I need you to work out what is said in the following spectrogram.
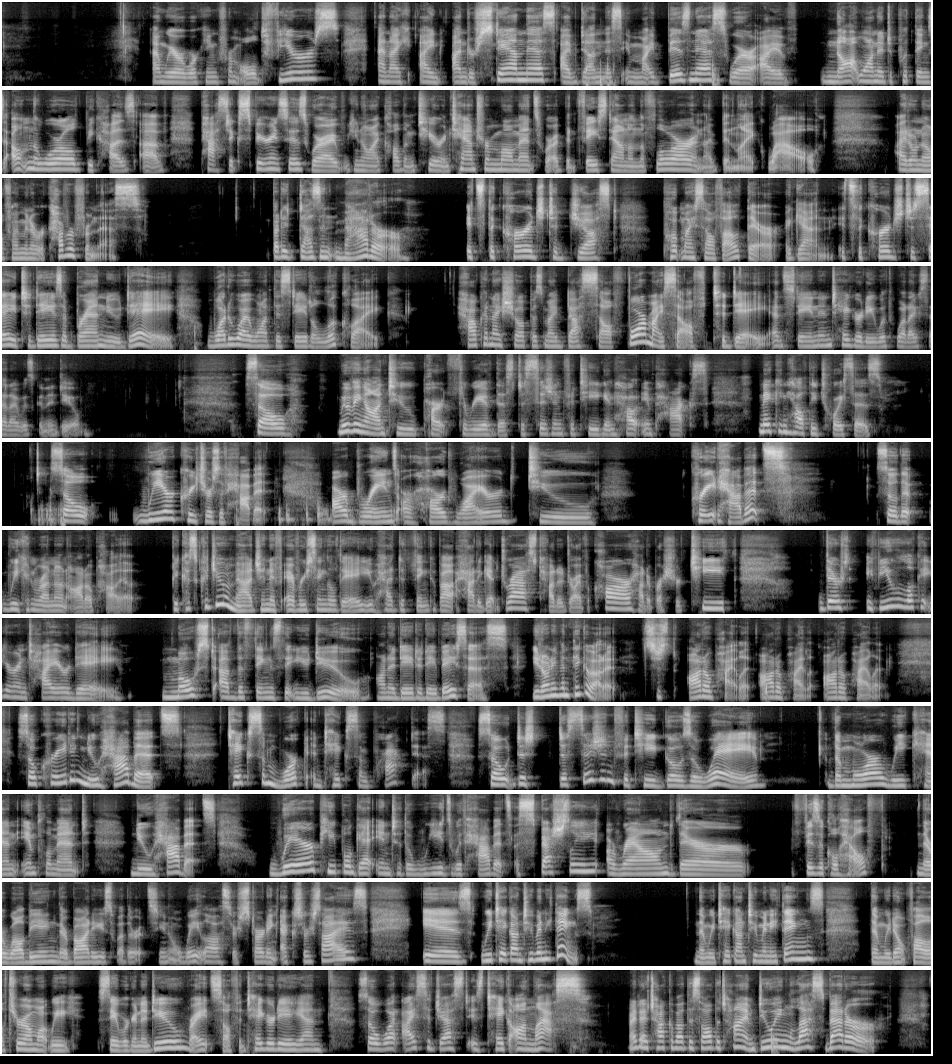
and we are working from old fears. And I, I understand this. I've done this in my business where I've not wanted to put things out in the world because of past experiences where I, you know, I call them tear and tantrum moments where I've been face down on the floor and I've been like, wow, I don't know if I'm going to recover from this. But it doesn't matter it's the courage to just put myself out there again. It's the courage to say, today is a brand new day. What do I want this day to look like? How can I show up as my best self for myself today and stay in integrity with what I said I was going to do? So, moving on to part three of this decision fatigue and how it impacts making healthy choices. So, we are creatures of habit. Our brains are hardwired to create habits so that we can run on autopilot. Because could you imagine if every single day you had to think about how to get dressed, how to drive a car, how to brush your teeth? There's if you look at your entire day, most of the things that you do on a day-to-day basis, you don't even think about it. It's just autopilot, autopilot, autopilot. So creating new habits takes some work and takes some practice. So de- decision fatigue goes away the more we can implement new habits. Where people get into the weeds with habits, especially around their physical health, their well-being, their bodies, whether it's, you know, weight loss or starting exercise, is we take on too many things. And then we take on too many things, then we don't follow through on what we say we're going to do, right? Self-integrity again. So what I suggest is take on less. Right? I talk about this all the time. Doing less better,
